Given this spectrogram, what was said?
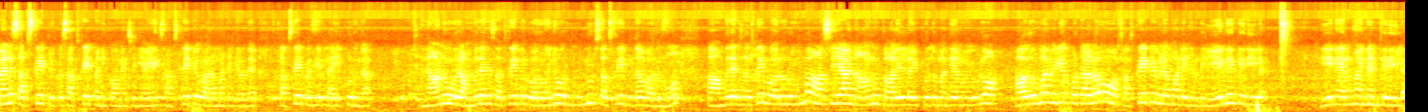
மேலே சப்ஸ்கிரைப் இருக்குது சப்ஸ்கிரைப் பண்ணிக்கோங்க சரியா? எனக்கு சப்ஸ்கிரைபே வர மாட்டேங்கிறது. சப்ஸ்கிரைப் பண்ணி லைக் கொடுங்க. நானும் ஒரு ஐம்பதாயிரம் சப்ஸ்கிரைபர் வரும். இன்னும் ஒரு முந்நூறு சப்ஸ்கிரைபர் தான் வரணும். ஐம்பதாயிரம் சப்ஸ்கிரைப் வரும். ரொம்ப ஆசையாக நானும் காலையில் லைக் போட்டு மத்தியானம் இவ்வளோ ஆர்வமாக வீடியோ போட்டாலும் சப்ஸ்கிரைபே விட மாட்டேங்கிறது. ஏன்னே தெரியல. ஏன் நேரமா என்னன்னு தெரியல.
